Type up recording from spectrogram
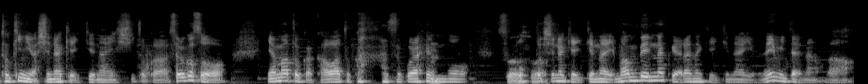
時にはしなきゃいけないしとか、それこそ山とか川とか そこら辺もスポットしなきゃいけない、まんべんなくやらなきゃいけないよねみたいなのが、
